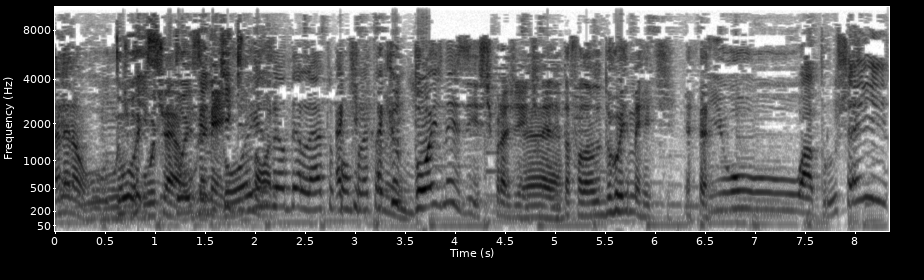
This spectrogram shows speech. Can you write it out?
Ah, não, não, o, O último- dois- o último é o a gente remake. Dois ignora. eu deleto É que, é completamente. que o 2 não existe pra gente, É. né? A gente tá falando do remake. E o. A bruxa, ele,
